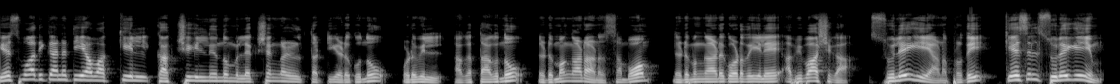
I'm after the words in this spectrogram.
കേസ് വാദിക്കാനെത്തിയ വക്കീൽ കക്ഷിയിൽ നിന്നും ലക്ഷങ്ങൾ തട്ടിയെടുക്കുന്നു. ഒടുവിൽ അകത്താകുന്നു. നെടുമങ്ങാടാണ് സംഭവം. നെടുമങ്ങാട് കോടതിയിലെ അഭിഭാഷക സുലേഖയാണ് പ്രതി. കേസിൽ സുലേഖയും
